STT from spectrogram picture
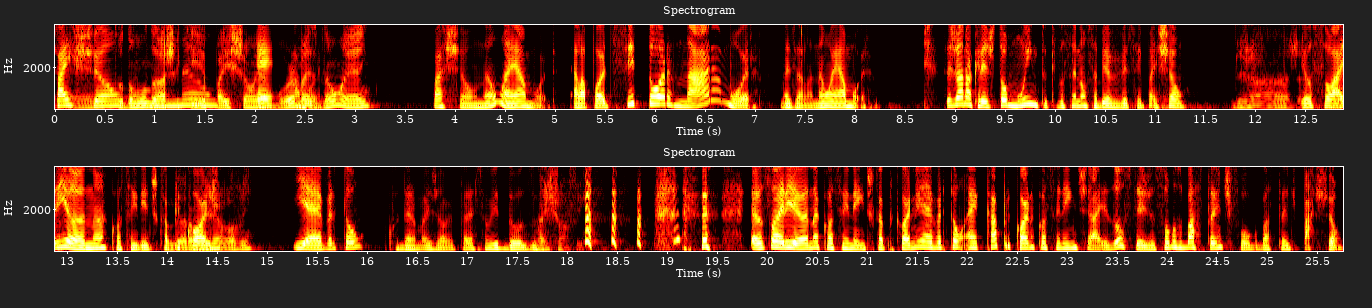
Paixão É, todo mundo acha que paixão é, é amor, mas amor. não é, hein? Paixão não é amor. Ela pode se tornar amor, mas ela não é amor. Você já não acreditou muito que você não sabia viver sem paixão? Já, já. Eu sou Ariana, com ascendente de quando era mais Capricórnio, jovem, e Everton, quando era mais jovem, parece um idoso. mais jovem. Eu sou Ariana, com ascendente de Capricórnio, e Everton é Capricórnio com ascendente de Ares. Ou seja, somos bastante fogo, bastante paixão,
